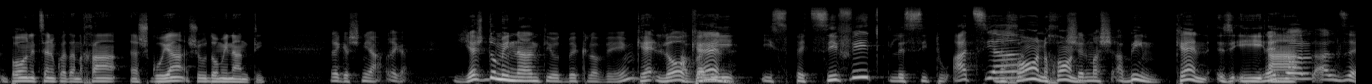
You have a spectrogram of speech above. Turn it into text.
בואו נצא לנקודת הנחה השגויה שהוא דומיננטי. רגע, שנייה, רגע. יש דומיננטיות בכלבים, כן, לא, אבל כן. היא, היא ספציפית לסיטואציה נכון, נכון. של משאבים. כן, זה- היא... נטו ה- על, על זה.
